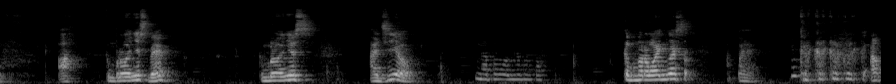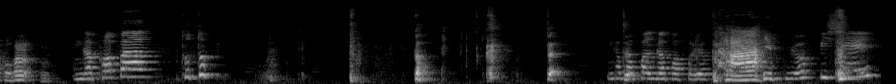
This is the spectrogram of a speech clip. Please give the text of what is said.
ah, ah kembronyes beb, kembronyes aja yo. Nggak apa-apa, nggak apa-apa. Kembronyes apa ya? Ker ker ker ker alkohol. Nggak apa-apa. Tutup. Tek, tek. Nggak apa-apa, nggak apa-apa. Yuk, Pahit, yuk, pisey.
